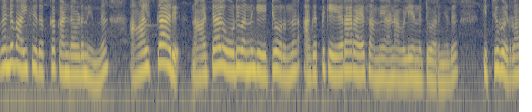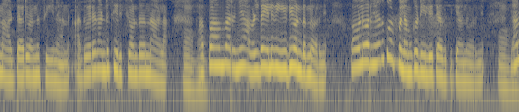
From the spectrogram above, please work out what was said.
ഇവന്റെ വൈഫ് ഇതൊക്കെ കണ്ടവിടെ നിന്ന് ആൾക്കാർ നാട്ടുകാർ ഓടി വന്ന് ഗേറ്റ് തുറന്ന് അകത്ത് കയറാറായ സമയമാണ് അവളി എന്നിട്ട് പറഞ്ഞത് കിച്ചു വിടറ നാട്ടുകാർ വന്ന് സീനാണ് അതുവരെ കണ്ട് ചിരിച്ചുകൊണ്ട് നിന്ന ആളാണ് അപ്പോൾ അവൻ പറഞ്ഞ് അവളുടെ കയ്യിൽ വീഡിയോ ഉണ്ടെന്ന് പറഞ്ഞു. അപ്പോൾ അവൾ പറഞ്ഞു അത് കുഴപ്പമില്ല നമുക്ക് ഡിലീറ്റ് ആക്കിപ്പിക്കാമെന്ന് പറഞ്ഞു. ഞാൻ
